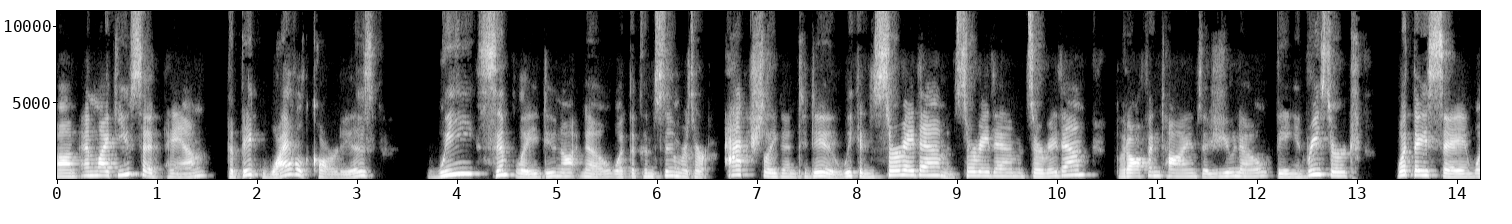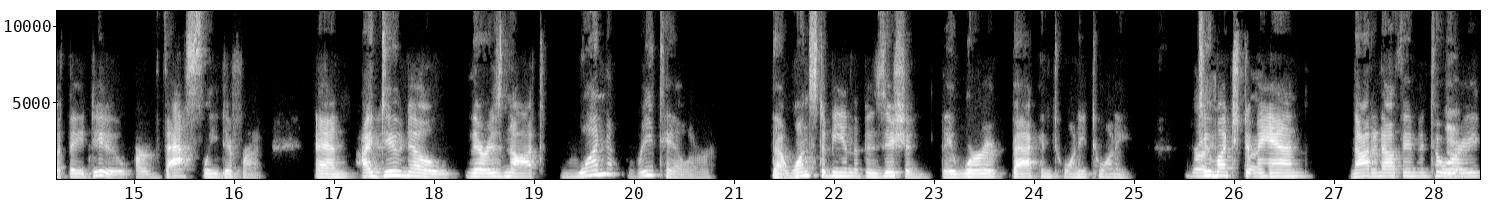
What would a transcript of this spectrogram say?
Um, and like you said, Pam, the big wild card is we simply do not know what the consumers are actually going to do. We can survey them and survey them and survey them, but oftentimes, as you know, being in research, what they say and what they do are vastly different. And I do know there is not one retailer that wants to be in the position they were back in 2020. Right, too much demand, right. not enough inventory, yeah.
